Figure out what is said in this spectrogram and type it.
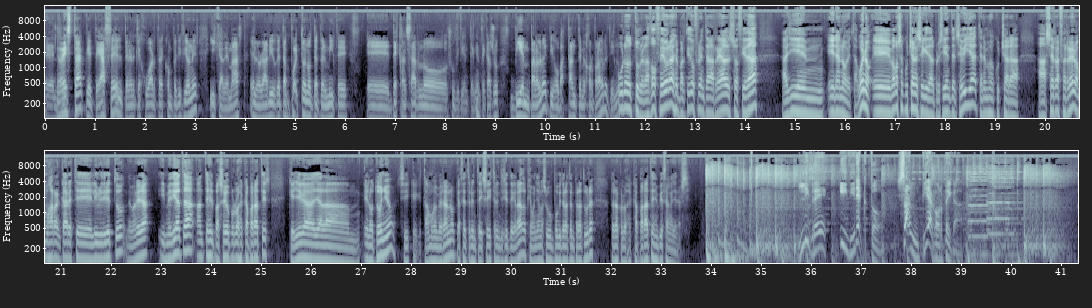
eh, resta que te hace el tener que jugar tres competiciones y que además el horario que te han puesto no te permite eh, descansar lo suficiente. En este caso, bien para el Betis o bastante mejor para el Betis. 1 de octubre, a las 12 horas, el partido frente a la Real Sociedad allí en, en Anoeta. Bueno, eh, vamos a escuchar enseguida al presidente del Sevilla, tenemos que escuchar a, a Serra Ferrer, vamos a arrancar este libre directo de manera inmediata, antes el paseo por los escaparates, que llega ya el otoño, sí, que, que estamos en verano, que hace 36, 37 grados, que mañana sube un poquito la temperatura, pero que los escaparates empiezan a llenarse libre y directo. Santiago Ortega.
